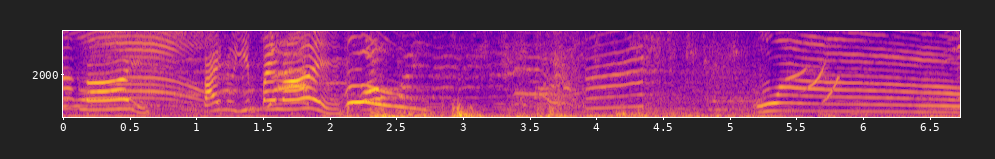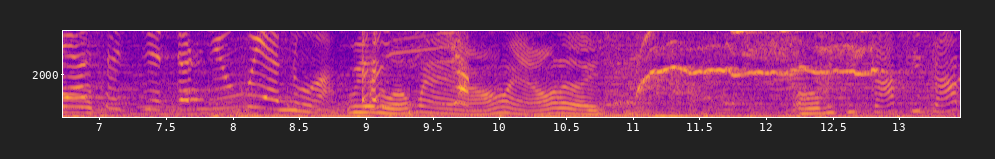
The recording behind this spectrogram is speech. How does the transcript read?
ากเลย ไปหนูยิ้มไปเลยว้าวเสียเสียจนยิ้วเวียนหัวเวียนหัวแหววแหววเลย โอ้มีกิ๊กกักกิ๊กกัก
